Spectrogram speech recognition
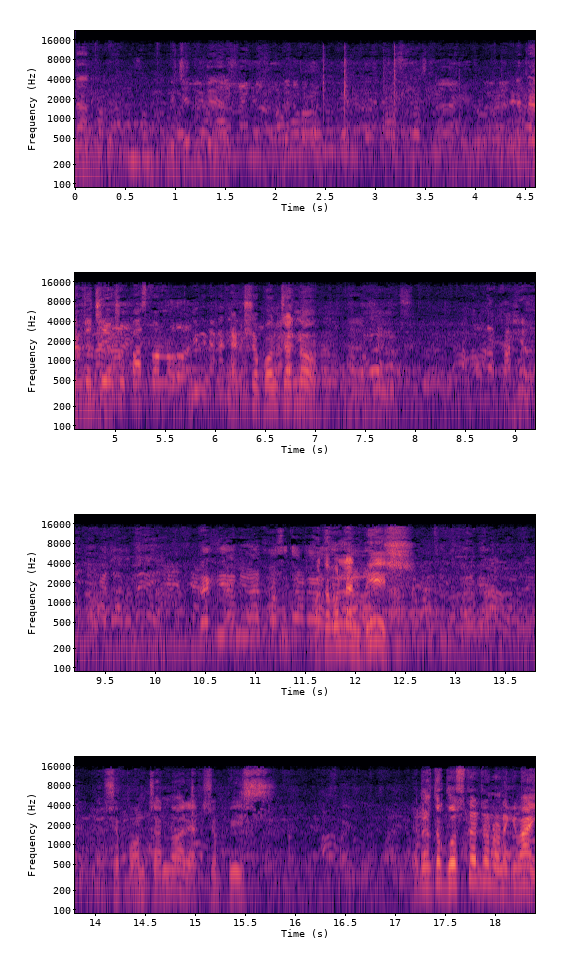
না পাঁচপান্ন একশো পঞ্চান্ন? কত বললেন? বিশ? একশো পঞ্চান্ন আর একশো বিশ। এটা তো গোস্তের জন্য নাকি ভাই?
